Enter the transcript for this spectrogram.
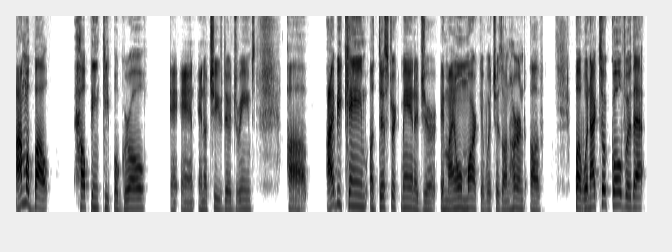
I'm about helping people grow and, and, and achieve their dreams. Uh, I became a district manager in my own market, which is unheard of. But when I took over that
